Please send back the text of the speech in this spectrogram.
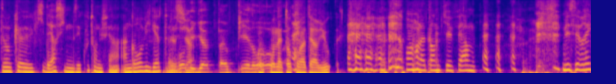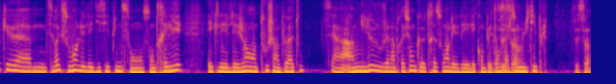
Donc, euh, qui d'ailleurs, s'il nous écoute, on lui fait un, un gros big up. Bien Gros big up à On, Piedro. on attend ton interview. on l'attend de pied ferme. Mais c'est vrai que euh, c'est vrai que souvent les, les disciplines sont, sont très liées et que les, les gens touchent un peu à tout. C'est un, un milieu où j'ai l'impression que très souvent les, les, les compétences elles ça. sont multiples. C'est ça.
